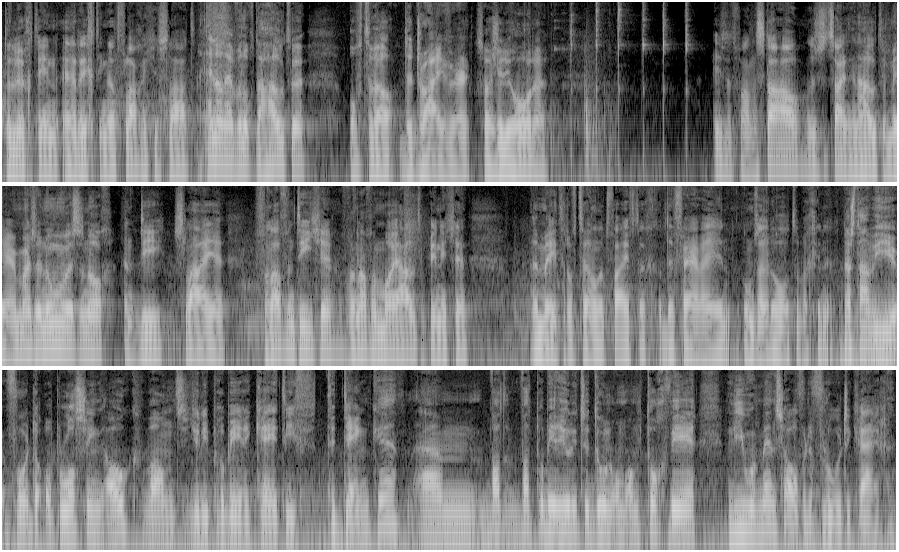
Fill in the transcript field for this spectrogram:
de lucht in en richting dat vlaggetje slaat. En dan hebben we nog de houten, oftewel de driver. Zoals jullie horen is het van staal, dus het zijn geen houten meer. Maar zo noemen we ze nog. En die sla je vanaf een tietje, vanaf een mooi houten pinnetje... een meter of 250 de fairway in om zo de hol te beginnen. Nou staan we hier voor de oplossing ook, want jullie proberen creatief te denken. Um, wat, wat proberen jullie te doen om, om toch weer nieuwe mensen over de vloer te krijgen?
